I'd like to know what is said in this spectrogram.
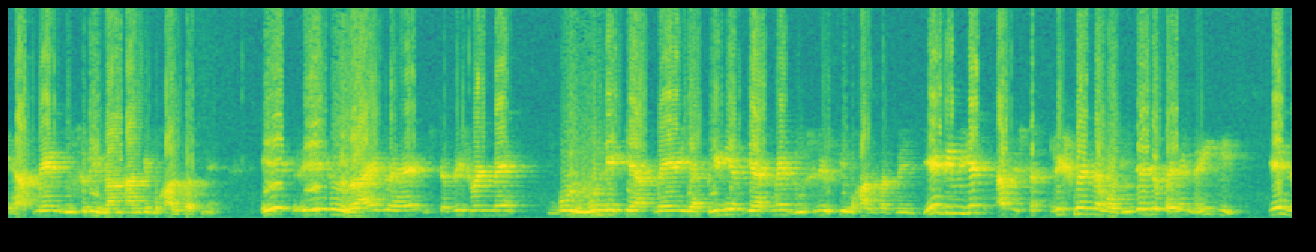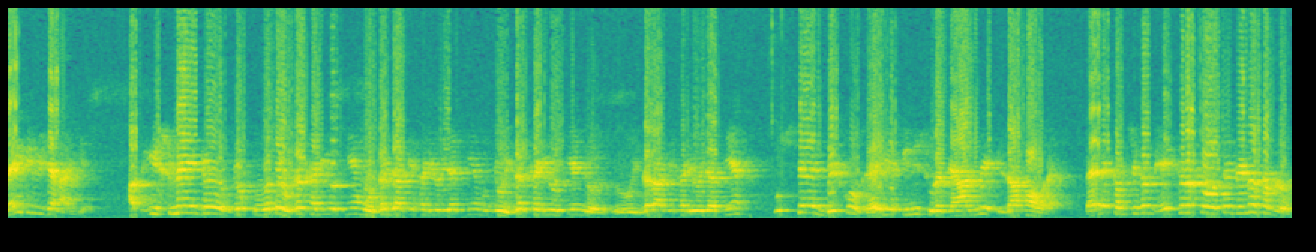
के हक में दूसरी इमरान खान की मुखालफत में। एक एक राय जो है स्टेब्लिशमेंट में वो नून लीग के हक में या पीडीएम के हक में दूसरी उसकी मुखालफत में। ये डिवीज़न अब स्टेब्लिशमेंट में मौजूद है जो पहले नहीं थी। ये नई डिवीज़न आई है। अब इसमें जो जो कुतें उधर खड़ी होती हैं वो उधर जाके खड़ी हो जाती हैं जो इधर खड़ी होती हैं जो इधर आके खड़ी हो जाती हैं उससे बिल्कुल गैर यकीनी सूरत हाल में इजाफा हो रहा है। पहले कम से कम एक तरफ़ तो होते थे ना सब लोग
